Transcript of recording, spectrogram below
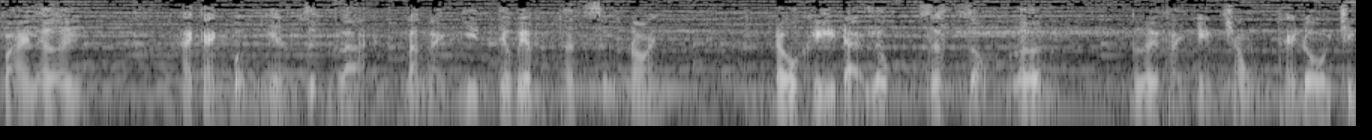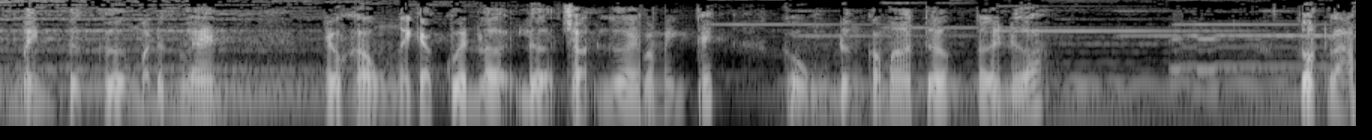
vài lời. Hai cánh bỗng nhiên dừng lại, lăng ảnh nhìn tiêu viêm thật sự nói. Đấu khí đại lục rất rộng lớn, người phải nhanh chóng thay đổi chính mình tự cường mà đứng lên. Nếu không, ngay cả quyền lợi lựa chọn người mà mình thích cũng đừng có mơ tưởng tới nữa. Tốt lắm,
